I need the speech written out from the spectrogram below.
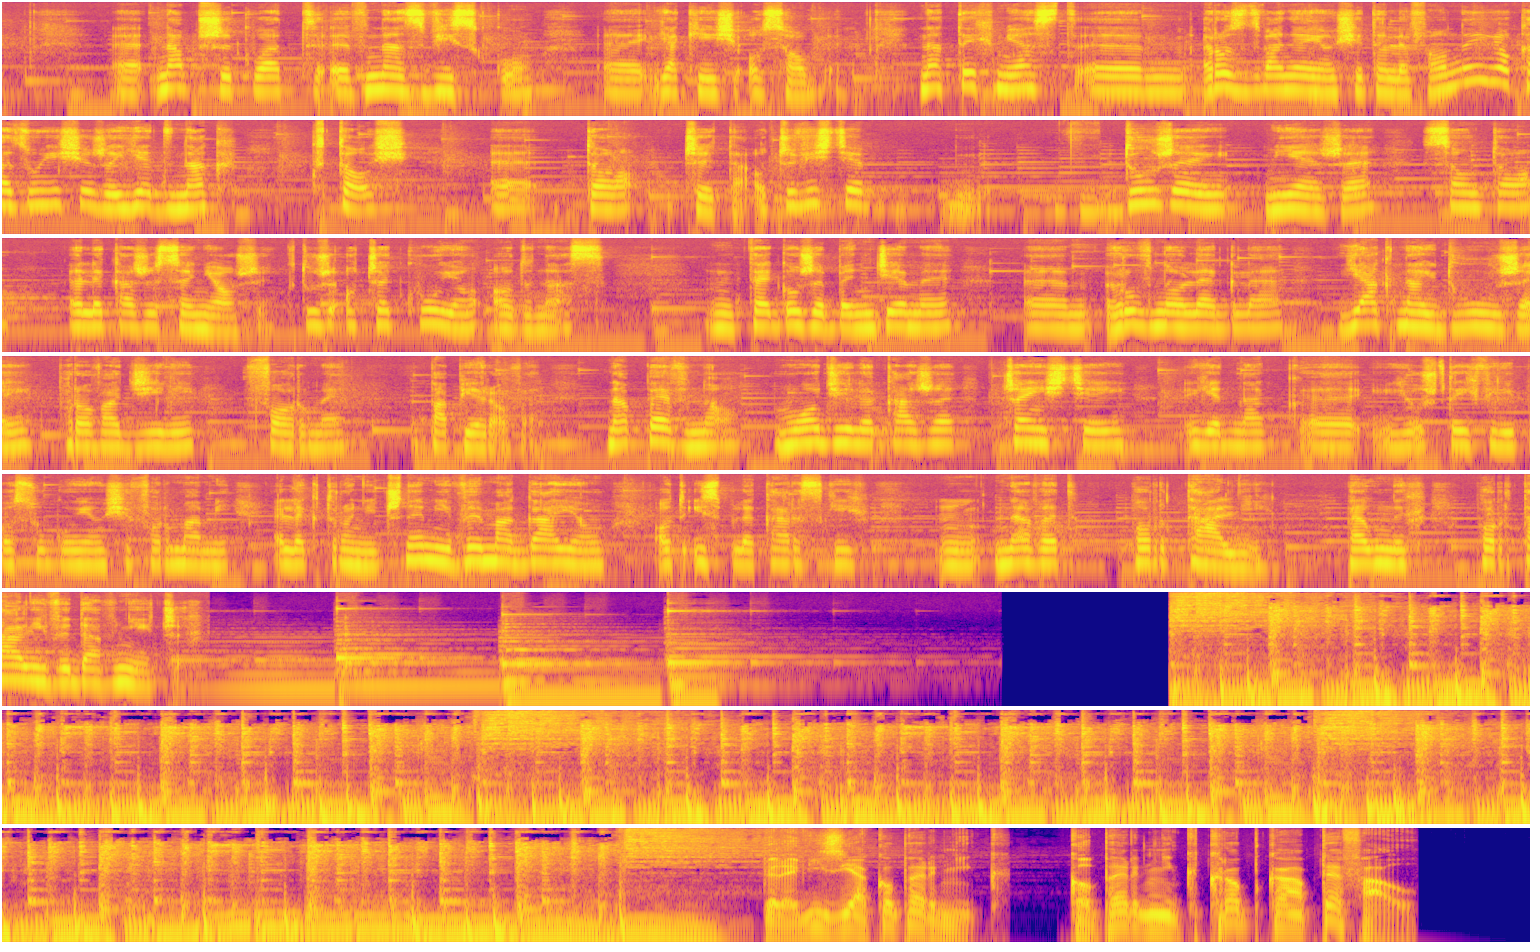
E, Na przykład w nazwisku e, jakiejś osoby. Natychmiast rozdzwaniają się telefony i okazuje się, że jednak ktoś e, to czyta. Oczywiście w dużej mierze są to lekarze seniorzy, którzy oczekują od nas tego, że będziemy em, równolegle jak najdłużej prowadzili formy papierowe. Na pewno młodzi lekarze częściej jednak e, już w tej chwili posługują się formami elektronicznymi, wymagają od izb lekarskich m, nawet portali, pełnych portali wydawniczych. Telewizja Kopernik. Kopernik.tv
